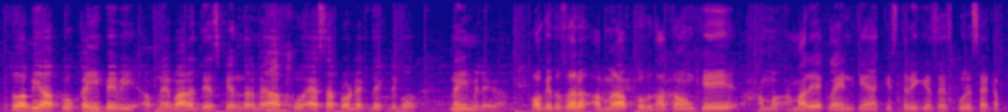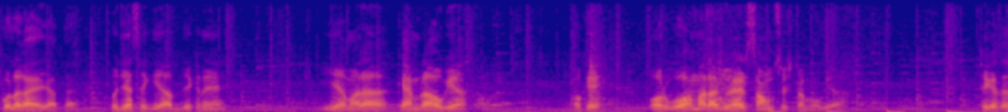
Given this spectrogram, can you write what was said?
तो अभी आपको कहीं पे भी अपने भारत देश के अंदर में आपको ऐसा प्रोडक्ट देखने को नहीं मिलेगा। ओके तो सर अब मैं आपको बताता हूँ कि हम हमारे क्लाइंट के यहाँ किस तरीके से इस पूरे सेटअप को लगाया जाता है। तो जैसे कि आप देख रहे हैं ये हमारा कैमरा हो गया। ओके और वो हमारा जो है साउंड सिस्टम हो गया। ठीक है सर?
